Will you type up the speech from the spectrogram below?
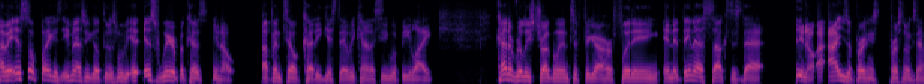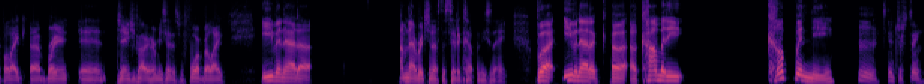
I, mean, it's so funny because even as we go through this movie, it, it's weird because you know, up until Cutty gets there, we kind of see Whoopi like kind of really struggling to figure out her footing. And the thing that sucks is that you know, I, I use a personal personal example, like uh, Brian and James. You probably heard me say this before, but like even at a, I'm not rich enough to say the company's name, but even at a a, a comedy company, Hmm, interesting.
